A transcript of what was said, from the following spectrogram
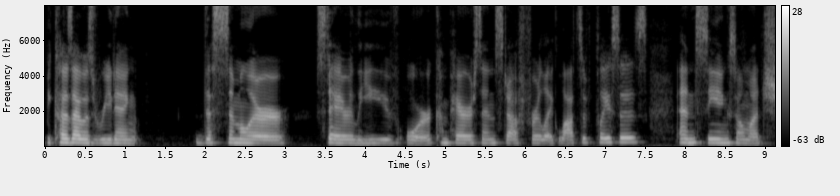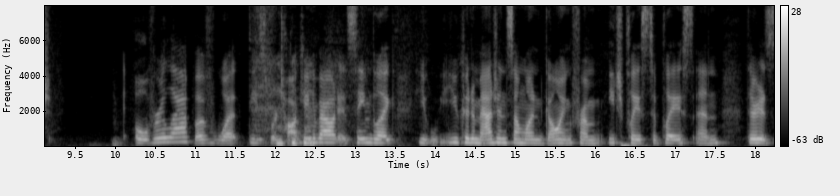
because I was reading the similar stay or leave or comparison stuff for like lots of places and seeing so much overlap of what these were talking about. It seemed like you you could imagine someone going from each place to place, and there's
